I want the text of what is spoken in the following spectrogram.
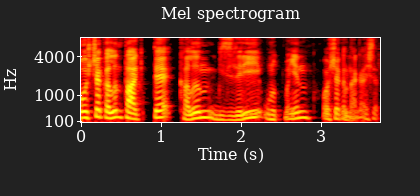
Hoşçakalın. Takipte kalın. Bizleri unutmayın. Hoşçakalın arkadaşlar.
